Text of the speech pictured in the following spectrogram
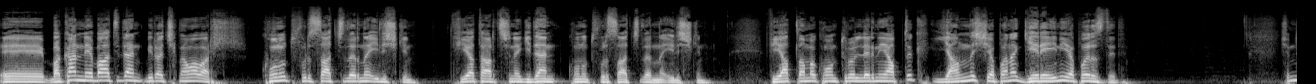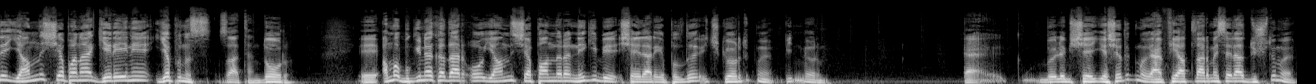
E, Bakan Nebati'den bir açıklama var konut fırsatçılarına ilişkin fiyat artışına giden konut fırsatçılarına ilişkin fiyatlama kontrollerini yaptık yanlış yapana gereğini yaparız dedi. Şimdi yanlış yapana gereğini yapınız zaten doğru. Ee, ama bugüne kadar o yanlış yapanlara ne gibi şeyler yapıldı hiç gördük mü bilmiyorum. Yani böyle bir şey yaşadık mı? Yani fiyatlar mesela düştü mü?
